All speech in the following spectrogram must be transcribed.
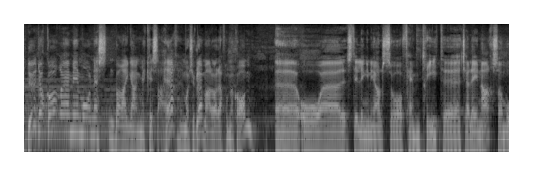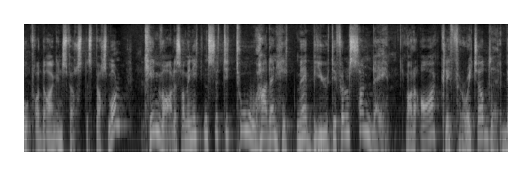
Du, dere, vi må nesten bare i gang med quizer her. Vi må ikke glemme det var derfor vi kom. Eh, og eh, stillingen er altså 5-3 til Kjell Einar, som òg får dagens første spørsmål. Hvem var det som i 1972 hadde en hit med 'Beautiful Sunday'? Var det A. Cliff Richard, B.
